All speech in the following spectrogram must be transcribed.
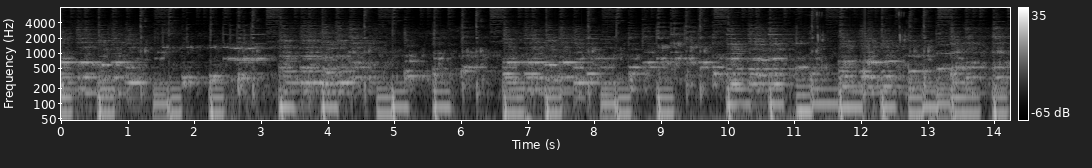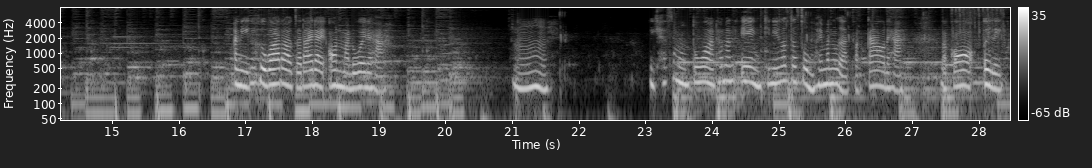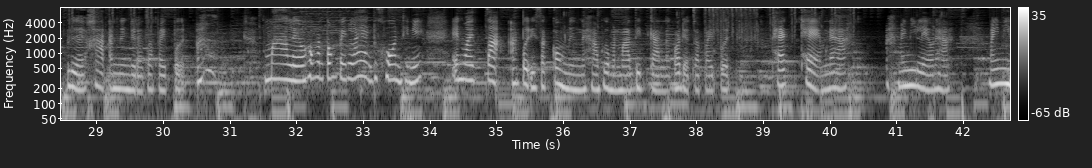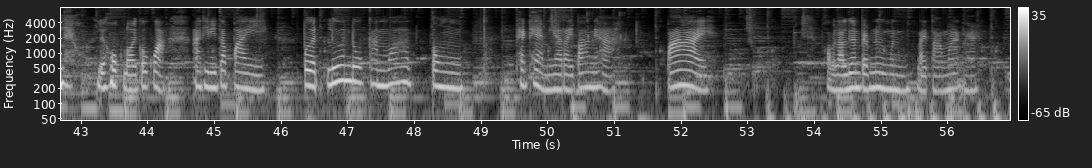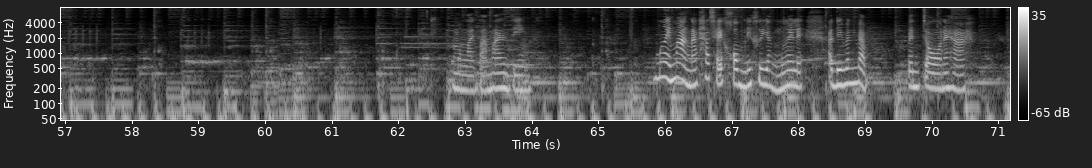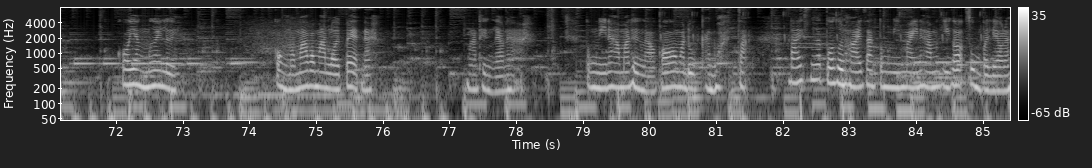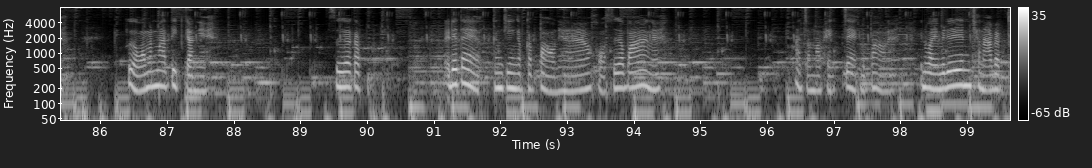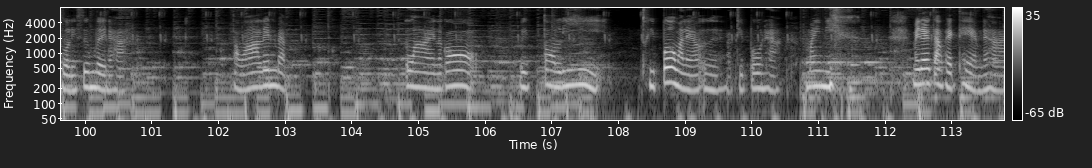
นนี้ก็คือว่าเราจะได้ไดออนมาด้วยนะคะ อืมอีกแค่สองตัวเท่านั้นเอง ทีนี้เราจะสุ่มให้มันเหลือสักเก้านะคะ แล้วก็เอ้ยเหลือเหลือขาดอันนึงเดี๋ยวเราจะไปเปิด อ้าว มาแล้วเพราะมันต้องไปแลกทุกคน ทีนี้ NY จะอะเปิดอีกสักกล่องหนึ่งนะคะ เผื่อมันมาติดกัน แล้วก็เดี๋ยวจะไปเปิดแพ็คแถมนะคะไม่มีแล้วนะคะ ไม่มีแล้ว เหลือหกร้อยกว่ากว่าอะทีนี้จะไป เปิดเลื่อนดูกันว่าตรงแพ็กแถมมีอะไรบ้างเนี่ยค่ะป้าย ขอเวลาเลื่อนแป๊บหนึ่งมันลายตามากนะมันลายตามากจริงๆ เมื่อยมากนะ ถ้าใช้คอมนี่คืออย่างเมื่อยเลย อันนี้มันแบบเป็นจอนะคะ ก็ยังเมื่อยเลย กล่องมาม่าประมาณร้อยแปดนะ มาถึงแล้วนะคะตรงนี้นะคะมาถึงแล้วก็มาดูกันว่าจะได้เสื้อตัวสุดท้ายจากตรงนี้ไหมนะคะ เมื่อกี้ก็สุ่มไปแล้วนะเผื่อว่ามันมาติดกันไงเสื้อกับได้แต่กางเกงกับกระเป๋าเนี่ยนะ ขอเสื้อบ้างนะ อาจจะมาแพ็กแจกหรือเปล่านะเอ็นไวไม่ได้เล่นชนะแบบทัวริซึมเลยนะคะ แต่ว่าเล่นแบบไลน์แล้วก็ วิกตอรี่ทริปเปิลมาแล้ว เออแบบทริปเปิลนะคะ ไม่มี ไม่ได้จากแพ็กแถมนะคะ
